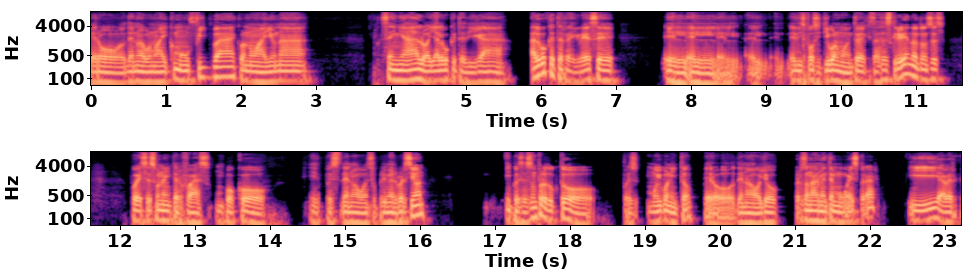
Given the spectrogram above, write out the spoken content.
pero de nuevo no hay como un feedback o no hay una señal o hay algo que te diga, algo que te regrese el, dispositivo al momento de que estás escribiendo. Entonces, pues es una interfaz un poco, eh, pues de nuevo en su primera versión. Y pues es un producto, pues muy bonito, pero de nuevo yo personalmente me voy a esperar y a ver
